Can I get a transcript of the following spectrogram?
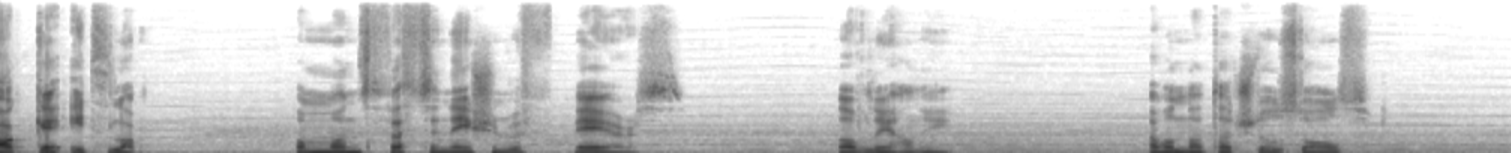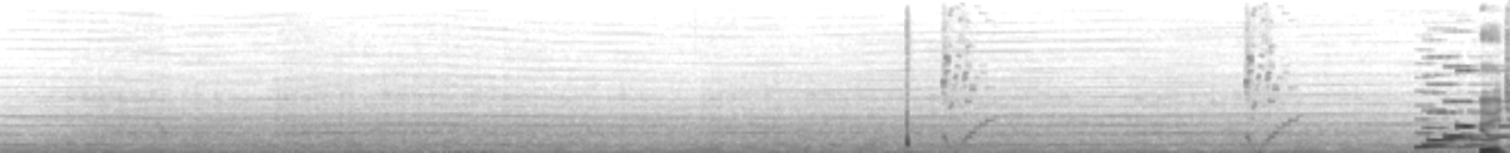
Okay, it's locked. Someone's fascination with bears. Lovely honey. I will not touch those dolls. Good.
